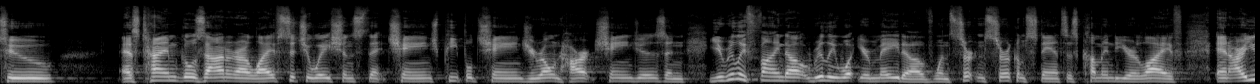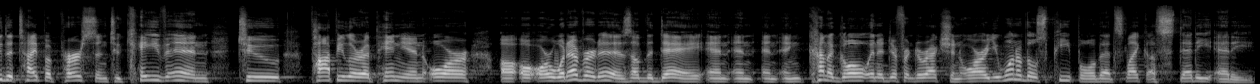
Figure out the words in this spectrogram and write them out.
to as time goes on in our life, situations that change, people change, your own heart changes, and you really find out really what you're made of when certain circumstances come into your life. And are you the type of person to cave in to popular opinion or, uh, or, or, whatever it is of the day and, and, and, and kind of go in a different direction? Or are you one of those people that's like a steady Eddie?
